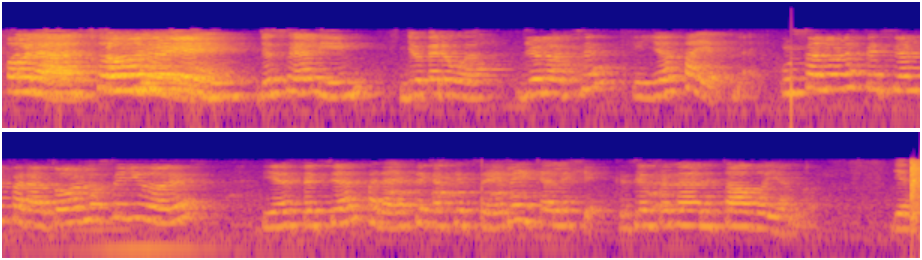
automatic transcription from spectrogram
Hola, somos bien. Yo soy Aline. Yo Carugua. Yo Loche. Y yo Firefly. Un saludo especial para todos los seguidores. Y en especial para este FKGCL y KLG, que siempre nos han estado apoyando. Yes.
